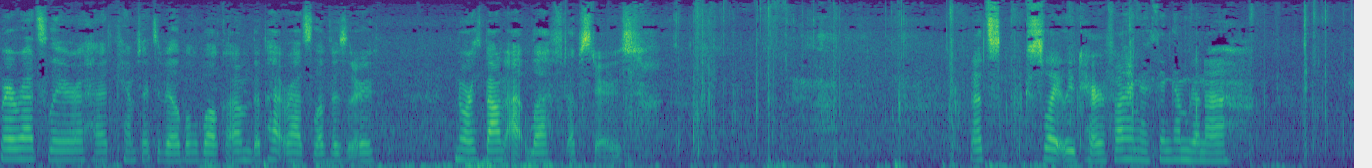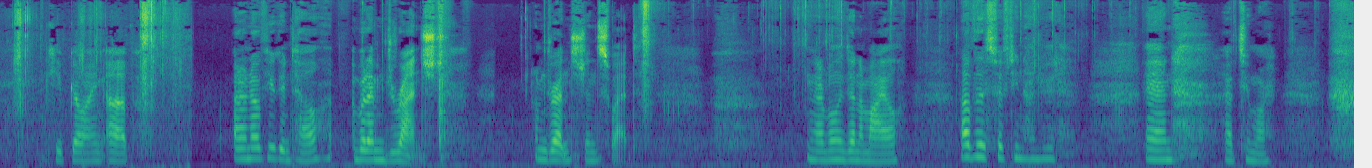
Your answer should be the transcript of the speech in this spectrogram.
Rare Rats Lair ahead, campsites available. Welcome. The Pet Rats love visitor. Northbound at left upstairs. That's slightly terrifying. I think I'm gonna keep going up. I don't know if you can tell, but I'm drenched. I'm drenched in sweat. And I've only done a mile of this 1500 and I have two more.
